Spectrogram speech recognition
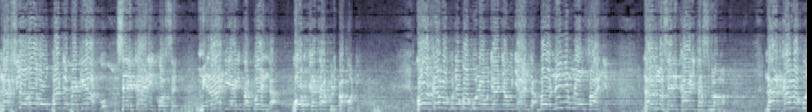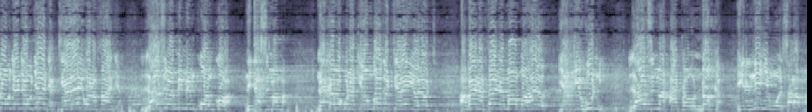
na sio wewe upate peke yako serikali ikose. Miradi haitakwenda wewe ukikataa kulipa kodi. Kwa hiyo kama kutakuwa kuna ujanja ujanja ambao ninyi mnaufanya, lazima serikali itasimama, na kama kuna ujanja ujanja TRA wanafanya, lazima mimi mkuu wa mkoa nitasimama, na kama kuna kiongozi wa TRA yoyote ambaye anafanya mambo hayo ya kihuni, lazima ataondoka ili ninyi muwe salama.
